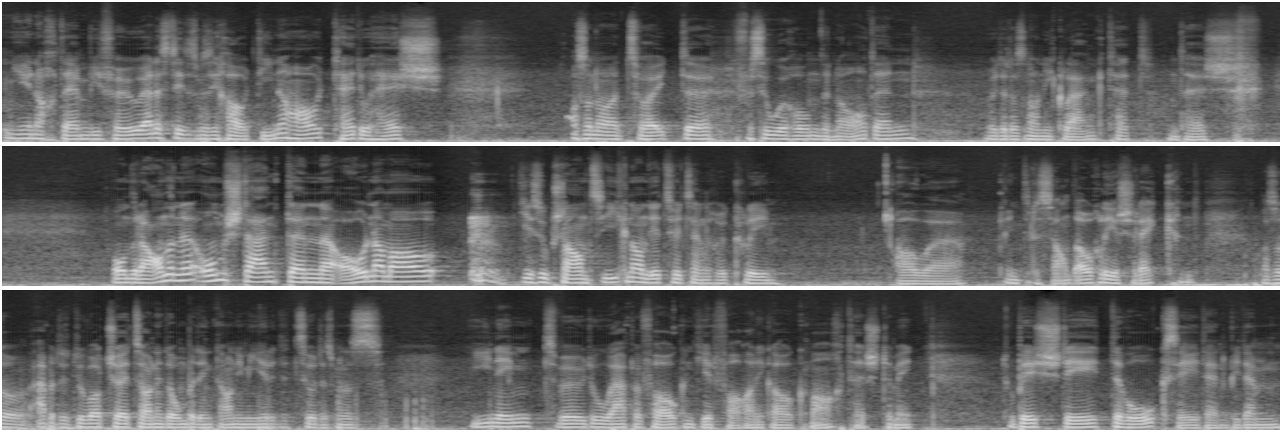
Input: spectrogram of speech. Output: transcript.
je nachdem wie viel LSD dass man sich halt reinhält. Du hast also noch einen zweiten Versuch unternommen, weil dir das noch nicht gelangt hat und hast unter anderen Umständen auch nochmal die Substanz eingenommen und jetzt wird es eigentlich wirklich auch äh, interessant, auch ein bisschen erschreckend. Also eben, du willst ja jetzt auch nicht unbedingt animieren dazu, dass man das einnimmt, weil du eben folgende Erfahrung auch gemacht hast damit. Du bist dort wo gesehen dann bei dem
